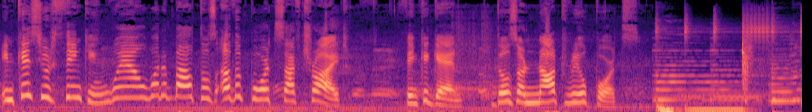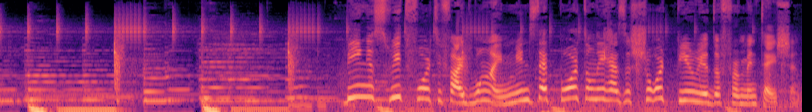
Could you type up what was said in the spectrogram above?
In case you're thinking, well, what about those other ports I've tried? Think again, those are not real ports. Being a sweet fortified wine means that port only has a short period of fermentation.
